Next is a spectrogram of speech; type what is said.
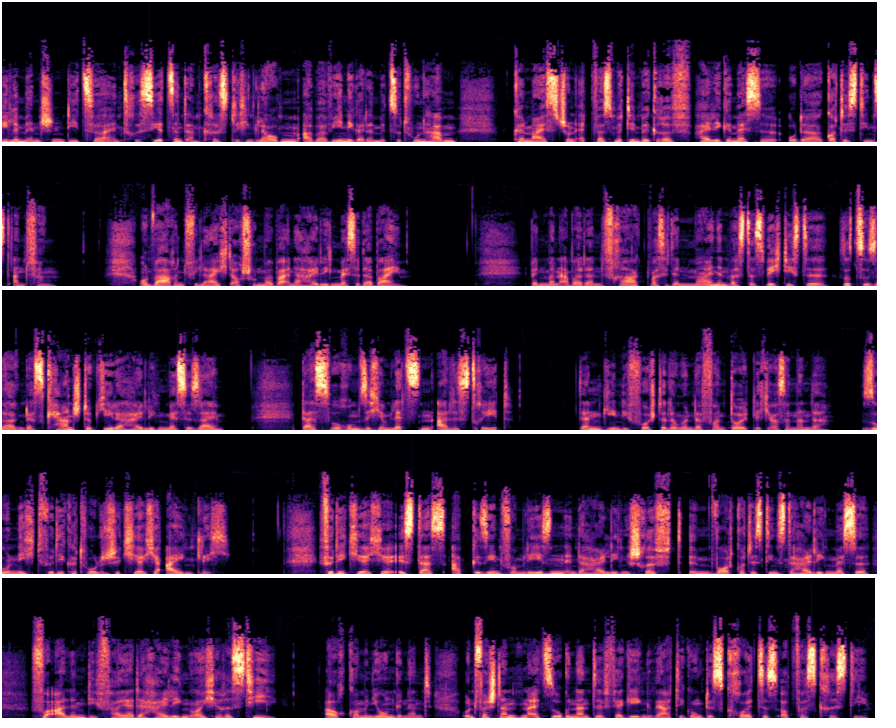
Viele Menschen, die zwar interessiert sind am christlichen Glauben, aber weniger damit zu tun haben, können meist schon etwas mit dem Begriff heilige Messe oder Gottesdienst anfangen und waren vielleicht auch schon mal bei einer heiligen Messe dabei. Wenn man aber dann fragt, was sie denn meinen, was das Wichtigste, sozusagen das Kernstück jeder heiligen Messe sei, das, worum sich im letzten alles dreht, dann gehen die Vorstellungen davon deutlich auseinander. So nicht für die katholische Kirche eigentlich. Für die Kirche ist das, abgesehen vom Lesen in der Heiligen Schrift, im Wortgottesdienst der Heiligen Messe, vor allem die Feier der Heiligen Eucharistie, auch Kommunion genannt und verstanden als sogenannte Vergegenwärtigung des Kreuzesopfers Christi.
